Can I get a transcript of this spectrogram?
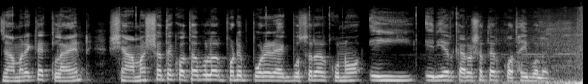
যে আমার একটা ক্লায়েন্ট সে আমার সাথে কথা বলার পরে পরের এক বছর আর কোনো এই এরিয়ার কারোর সাথে আর কথাই বলে না।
